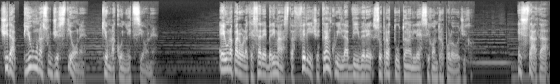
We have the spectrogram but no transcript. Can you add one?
Ci dà più una suggestione che una cognizione. È una parola che sarebbe rimasta felice e tranquilla a vivere soprattutto nel lessico antropologico è stata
